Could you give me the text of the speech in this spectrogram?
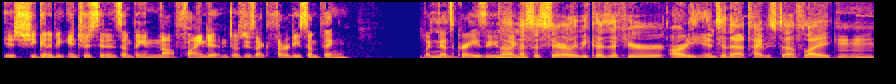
is she going to be interested in something and not find it until she's like thirty something? Like that's crazy. Not like, necessarily because if you're already into that type of stuff, like, Mm-hmm.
